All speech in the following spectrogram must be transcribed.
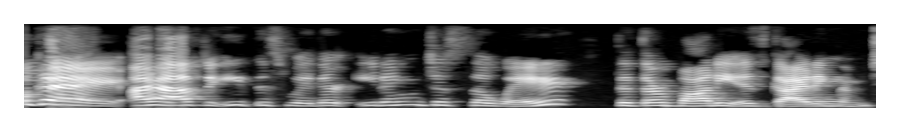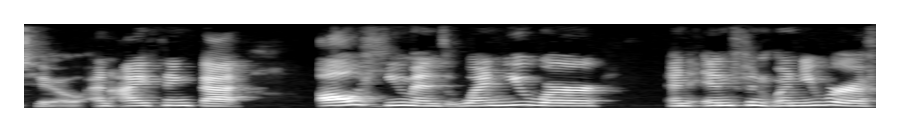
okay i have to eat this way. They're eating just the way that their body is guiding them to. And i think that all humans, when you were an infant, when you were a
